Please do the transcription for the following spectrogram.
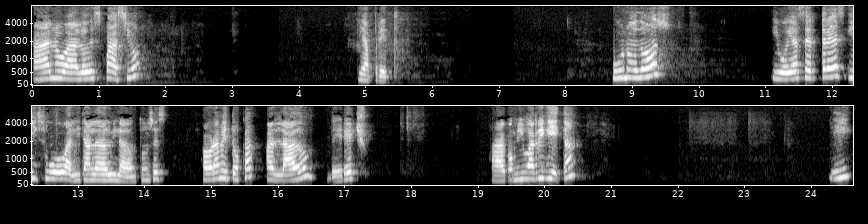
Halo, halo despacio y aprieto. Uno, dos, y voy a hacer tres y subo balita al lado y lado. Entonces, ahora me toca al lado derecho. Hago mi barriguita. Y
